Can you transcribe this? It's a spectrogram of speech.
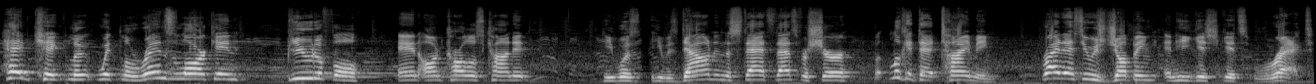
head kick with Lorenz Larkin. Beautiful. And on Carlos Condit, he was he was down in the stats, that's for sure. But look at that timing. Right as he was jumping, and he just gets wrecked.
